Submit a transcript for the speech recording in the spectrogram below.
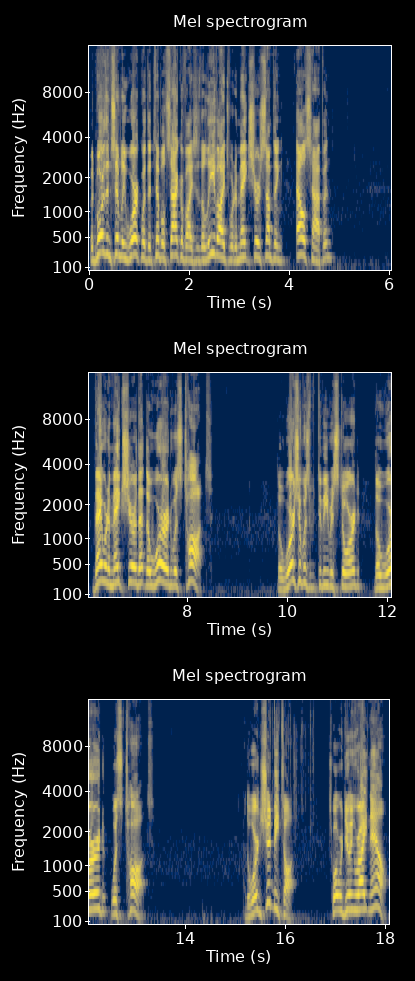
But more than simply work with the temple sacrifices, the Levites were to make sure something else happened. They were to make sure that the word was taught. The worship was to be restored, the word was taught. The word should be taught. It's what we're doing right now.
